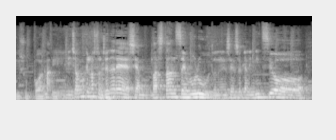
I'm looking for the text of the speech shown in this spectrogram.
di Ma supporti. diciamo che il nostro genere si è abbastanza evoluto, nel senso che all'inizio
